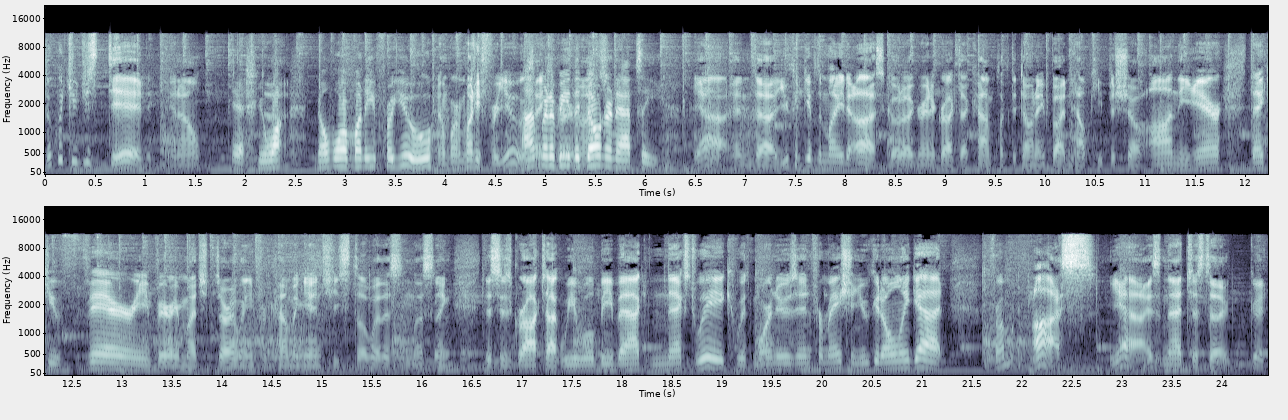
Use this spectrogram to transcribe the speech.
look what you just did." You know. Yes, And, you uh, want no more money for you. No more money for you. I'm going to be the much. donor Nazi. Yeah, and uh, you can give the money to us. Go to granitegrok.com, click the donate button, help keep the show on the air. Thank you very, very much, Darlene, for coming in. She's still with us and listening. This is Grok Talk. We will be back next week with more news and information you could only get from us. Yeah, isn't that just a good.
